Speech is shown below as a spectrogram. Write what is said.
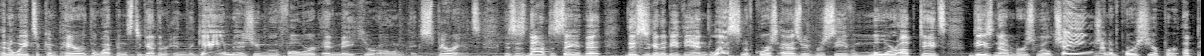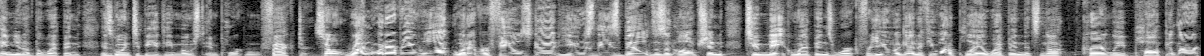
and a way to compare the weapons together in the game as you move forward and make your own experience. This is not to say that this is going to be the end list, and of course, as we receive more updates, these numbers will change, and of course, your opinion of the weapon is going to be the most important factor. So run whatever you want, whatever feels good, use these builds as an option to make weapons work for you. Again, if you want to play a weapon that's not currently popular.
